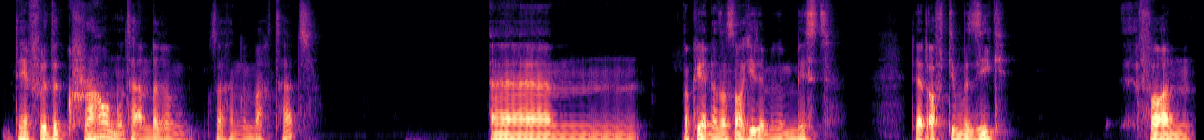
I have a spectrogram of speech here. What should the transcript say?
der für The Crown unter anderem Sachen gemacht hat. Ähm, okay, und ansonsten auch jede Menge Mist. Der hat oft die Musik von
